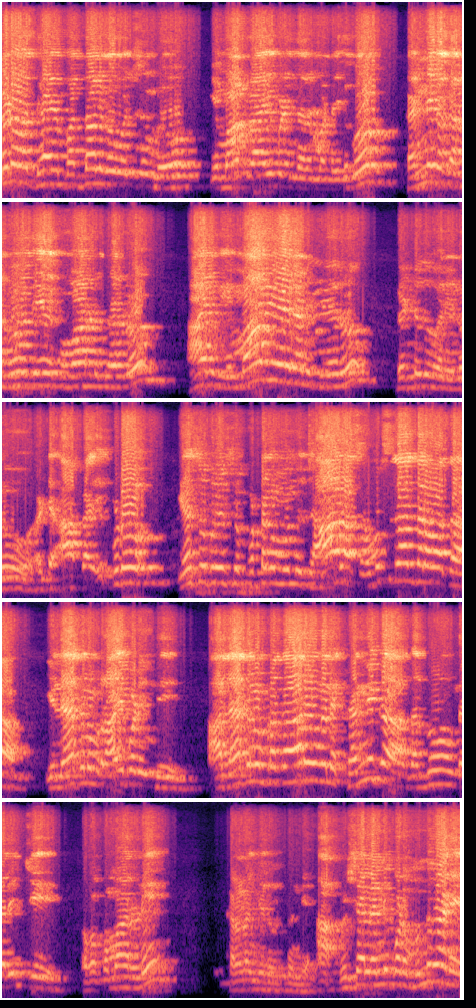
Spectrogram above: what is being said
ఏడో అధ్యాయం పద్నాలుగో వచనంలో ఈ మాట రాయబడింది అనమాట ఇదిగో కన్యక గర్భవతి కుమారుడు పేరు ఆయనకు ఇమానుయేల్ అని పేరు పెట్టుదు అనిను. అంటే ఆ ఎప్పుడో యేసుక్రీస్తు పుట్టక ముందు చాలా సంవత్సరాల తర్వాత ఈ లేఖనం రాయబడింది. ఆ లేఖనం ప్రకారంగానే కన్యక గర్భం ధరించి ఒక కుమారుని కరణం జరుగుతుంది. ఆ విషయాలన్నీ కూడా ముందుగానే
